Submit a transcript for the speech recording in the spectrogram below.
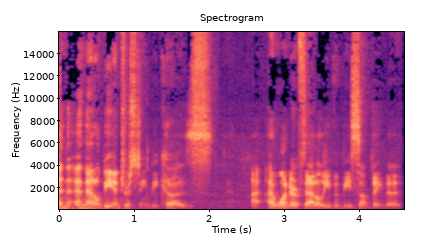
And and that'll be interesting because I, I wonder if that'll even be something that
